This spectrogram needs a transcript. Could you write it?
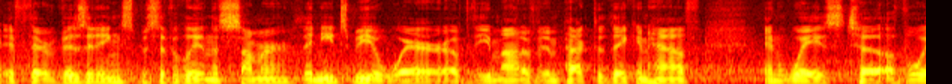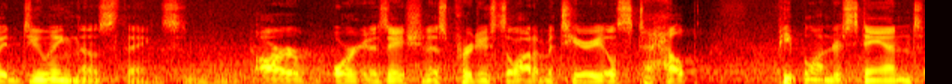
if they're visiting specifically in the summer, they need to be aware of the amount of impact that they can have and ways to avoid doing those things. Our organization has produced a lot of materials to help people understand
